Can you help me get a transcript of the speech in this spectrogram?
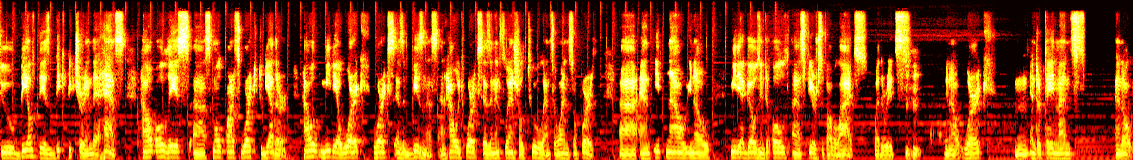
to build this big picture in their heads, how all these uh, small parts work together, how media work works as a business, and how it works as an influential tool, and so on and so forth. Uh, and it now, you know, media goes into all uh, spheres of our lives, whether it's mm-hmm. you know work, mm, entertainment, and all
